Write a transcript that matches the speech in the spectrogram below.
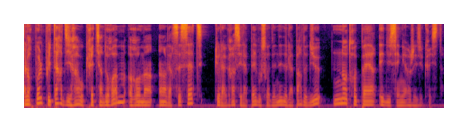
Alors Paul plus tard dira aux chrétiens de Rome, Romains 1 verset 7, que la grâce et la paix vous soient données de la part de Dieu, notre Père et du Seigneur Jésus-Christ.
